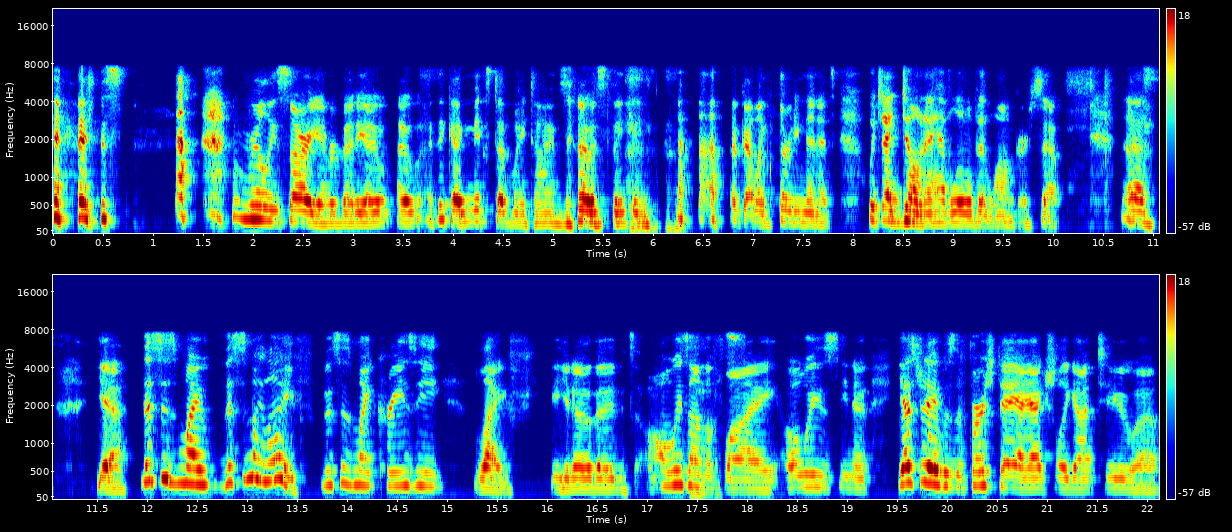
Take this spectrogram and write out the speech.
I just, I'm really sorry, everybody. I, I, I think I mixed up my times. I was thinking I've got like 30 minutes, which I don't. I have a little bit longer. So, uh, yeah, this is my this is my life. This is my crazy life. You know that it's always on the fly. Always, you know. Yesterday was the first day I actually got to. Uh,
